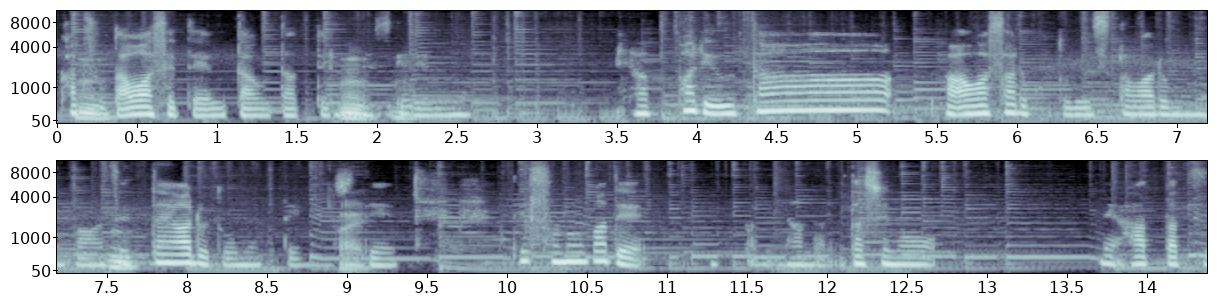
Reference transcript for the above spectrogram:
活動と合わせて歌を歌ってるんですけれども、やっぱり歌が合わさることで伝わるものが絶対あると思っていまして、はで、その場で、やっぱりなんだろう、私の、ね、発達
